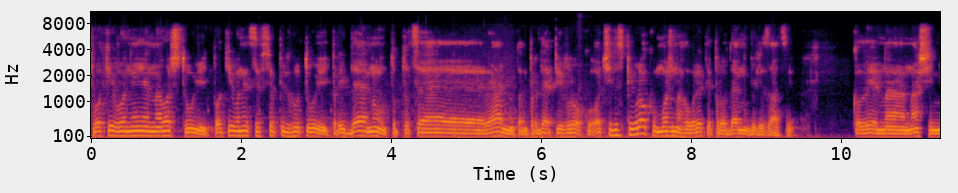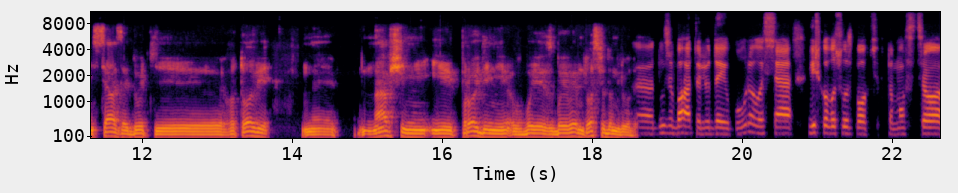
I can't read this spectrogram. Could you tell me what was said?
Поки вони налаштують, поки вони це все підготують, прийде. Ну тобто, це реально там пройде півроку. От через півроку можна говорити про демобілізацію, коли на наші місця зайдуть е, готові, е, навчені і пройдені в бої з бойовим досвідом люди. Е, Дуже багато людей обурилося, військовослужбовців, тому що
